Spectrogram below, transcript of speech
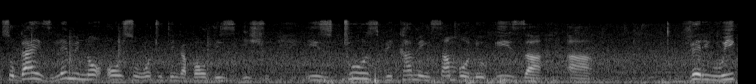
So guys, let me know also what you think about this issue. Is Tulz becoming somebody who is uh, uh, very weak,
